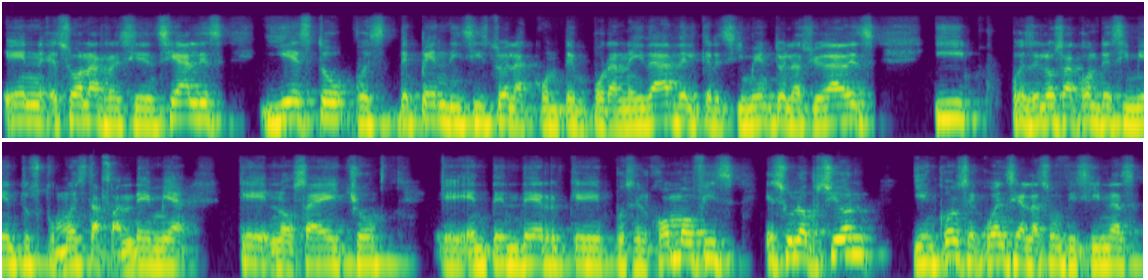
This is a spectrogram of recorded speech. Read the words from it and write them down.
en zonas residenciales y esto pues depende, insisto, de la contemporaneidad, del crecimiento de las ciudades y pues de los acontecimientos como esta pandemia que nos ha hecho eh, entender que pues el home office es una opción y en consecuencia las oficinas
